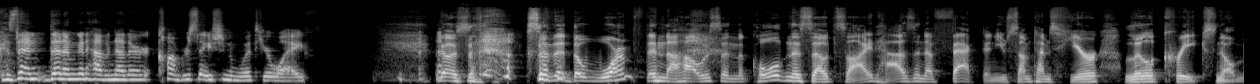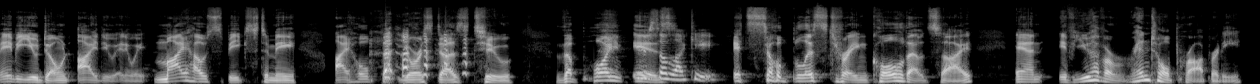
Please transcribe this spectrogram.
because then then I'm going to have another conversation with your wife. no, so, so the, the warmth in the house and the coldness outside has an effect, and you sometimes hear little creaks. No, maybe you don't. I do anyway. My house speaks to me. I hope that yours does too. The point You're is, so lucky. It's so blistering cold outside. And if you have a rental property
